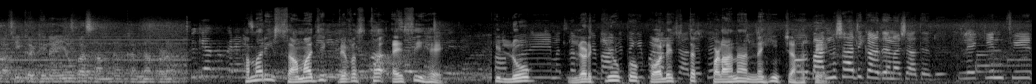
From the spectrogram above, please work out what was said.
काफ़ी कठिनाइयों का सामना करना पड़ा। हमारी सामाजिक व्यवस्था ऐसी है कि लोग लड़कियों को कॉलेज तक पढ़ाना नहीं और बाद चाहते में शादी कर देना चाहते थे लेकिन फिर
